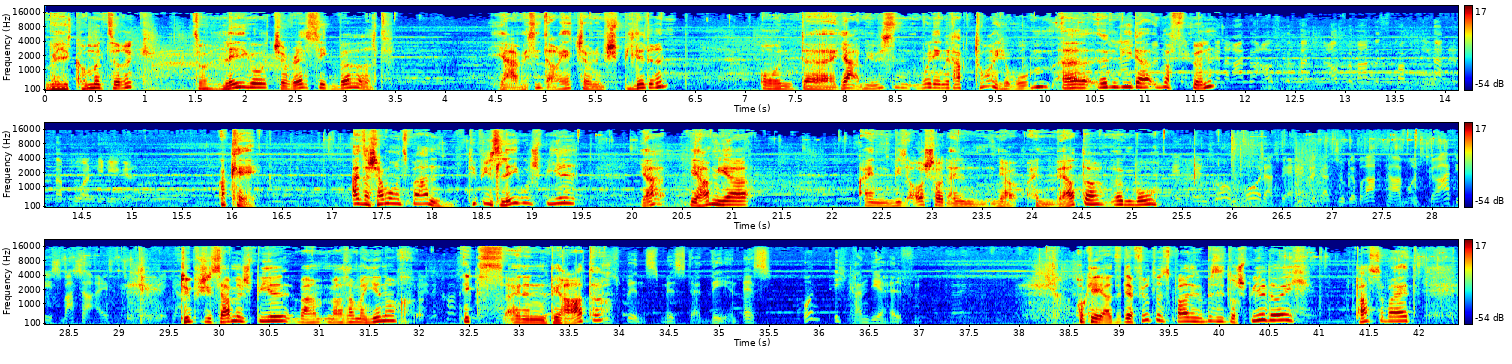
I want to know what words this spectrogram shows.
Willkommen zurück zu Lego Jurassic World. Ja, wir sind auch jetzt schon im Spiel drin. Und äh, ja, wir müssen wohl den Raptor hier oben äh, irgendwie da überführen. Okay. Also schauen wir uns mal an. Typisches Lego-Spiel. Ja, wir haben hier einen, wie es ausschaut, einen, ja, einen Wärter irgendwo. Ich bin so froh, dass wir Hammond dazu gebracht haben, uns gratis Wassereis zu sichern. Typisches Sammelspiel. Wa- Was haben wir hier noch? X, einen Berater. Okay, also der führt uns quasi ein bisschen durchs Spiel durch. Passt soweit.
